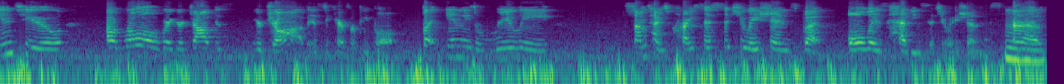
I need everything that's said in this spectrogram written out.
into a role where your job is your job is to care for people but in these really sometimes crisis situations but always heavy situations Mhm. um,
